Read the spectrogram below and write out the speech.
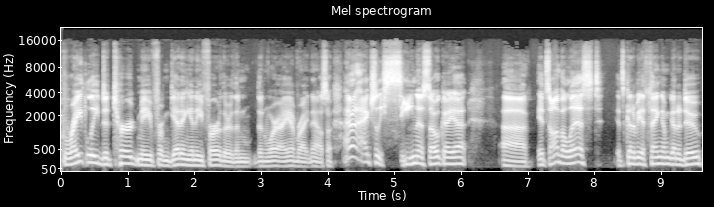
greatly deterred me from getting any further than than where I am right now. So I haven't actually seen Ahsoka yet. Uh, it's on the list. It's going to be a thing I'm going to do.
